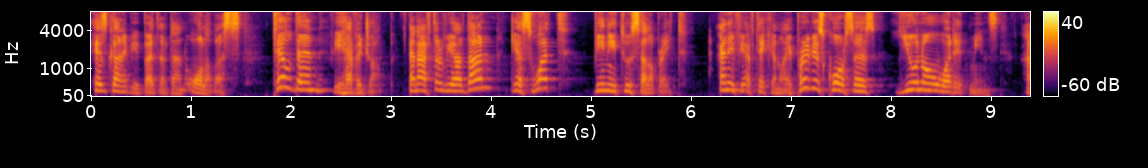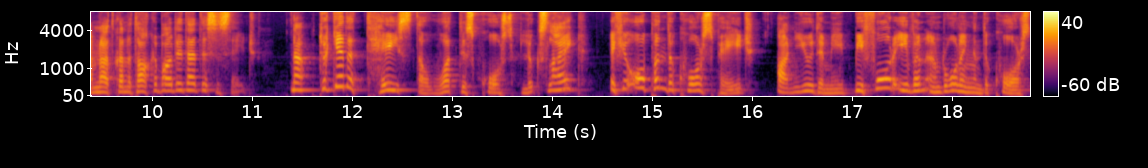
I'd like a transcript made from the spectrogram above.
is going to be better than all of us. Till then, we have a job. And after we are done, guess what? We need to celebrate. And if you have taken my previous courses, you know what it means. I'm not going to talk about it at this stage. Now, to get a taste of what this course looks like, if you open the course page on Udemy before even enrolling in the course,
